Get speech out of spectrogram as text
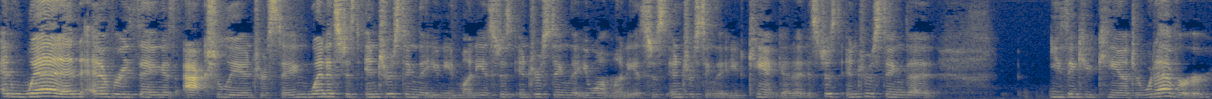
And when everything is actually interesting, when it's just interesting that you need money, it's just interesting that you want money, it's just interesting that you can't get it, it's just interesting that you think you can't or whatever,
